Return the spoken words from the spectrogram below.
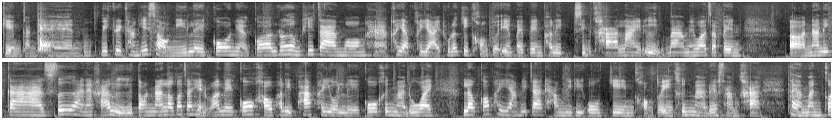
เกมกันแทน วิกฤตครั้งที่ 2 นี้เลโก้เนี่ยก็เริ่มที่จะมองหาขยับขยายธุรกิจของตัวเองไปเป็นผลิตสินค้ารายอื่นบ้างไม่ว่าจะเป็น นาฬิกาเสื้อนะคะ หรือตอนนั้นเราก็จะเห็นว่าเลโก้เขาผลิตภาพยนตร์เลโก้ขึ้นมาด้วย แล้วก็พยายามที่จะทำวิดีโอเกมของตัวเองขึ้นมาด้วยซ้ำค่ะ แต่มันก็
